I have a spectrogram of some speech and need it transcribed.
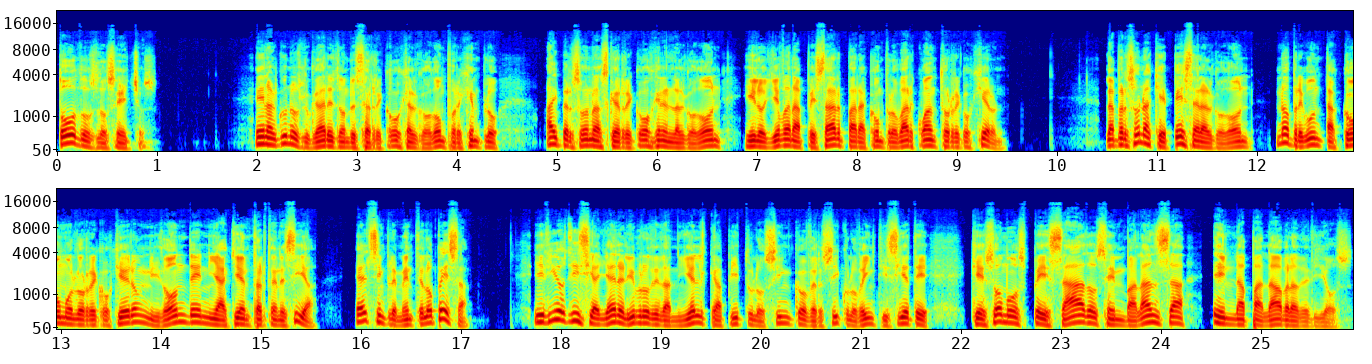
todos los hechos. En algunos lugares donde se recoge algodón, por ejemplo, hay personas que recogen el algodón y lo llevan a pesar para comprobar cuánto recogieron. La persona que pesa el algodón no pregunta cómo lo recogieron, ni dónde, ni a quién pertenecía. Él simplemente lo pesa. Y Dios dice allá en el libro de Daniel capítulo 5 versículo 27 que somos pesados en balanza en la palabra de Dios.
